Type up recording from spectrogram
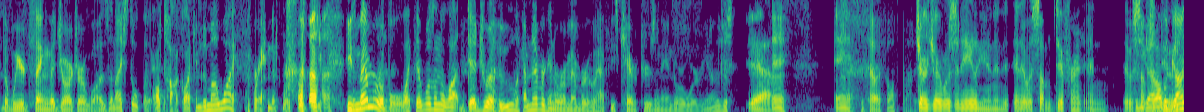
the weird thing that Jar Jar was, and I still, I'll talk like him to my wife randomly. Like, he- he's memorable. Like, there wasn't a lot. Dedra, who? Like, I'm never gonna remember who half these characters in Andor were. You know, just yeah. eh, eh. That's how I felt about it. Jar Jar was an alien, and and it was something different, and it was you something got all the new, and I-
